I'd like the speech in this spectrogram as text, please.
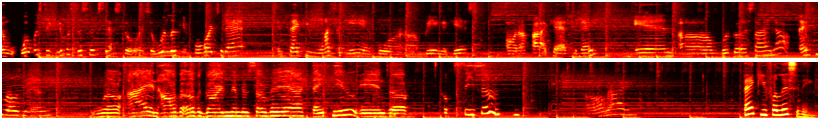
and what was the give us the success story. So we're looking forward to that. And thank you once again for um, being a guest on our podcast today. and um, we're going to sign off. Thank you, Rosemary. Well, I and all the other garden members over there, thank you, and uh, hope to see you soon. All righty. Thank you for listening.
